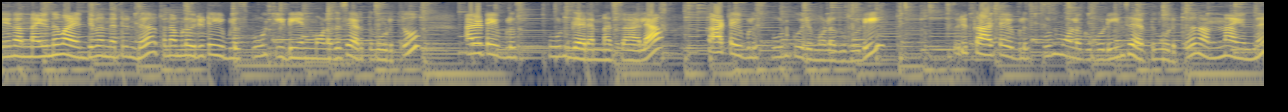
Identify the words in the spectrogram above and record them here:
ഇത് നന്നായി ഒന്ന് വഴണ്ടി വന്നിട്ടുണ്ട്. അപ്പോൾ നമ്മൾ ഒരു ടേബിൾ സ്പൂൺ ഇടിയൻ മുളക് ചേർത്ത് കൊടുത്തു. അര ടേബിൾ സ്പൂൺ ഗരം മസാല കാ ടേബിൾ സ്പൂൺ കുരുമുളക് പൊടി ഒരു കാ ടേബിൾ സ്പൂൺ മുളക് പൊടിയും ചേർത്ത് കൊടുത്ത് നന്നായി ഒന്ന്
